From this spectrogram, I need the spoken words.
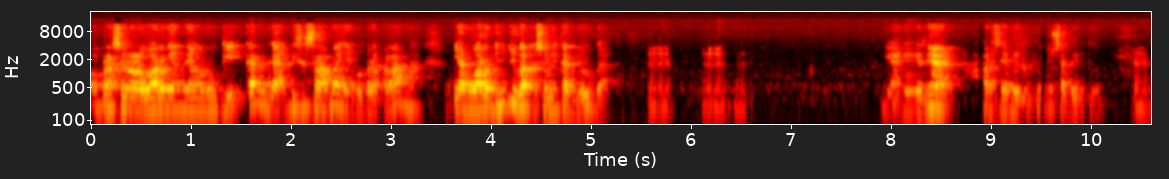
operasional warung yang yang rugi. Kan nggak bisa selamanya, beberapa lama. Yang warung ini juga kesulitan juga. Hmm, ya akhirnya harus diambil keputusan itu. Hmm.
